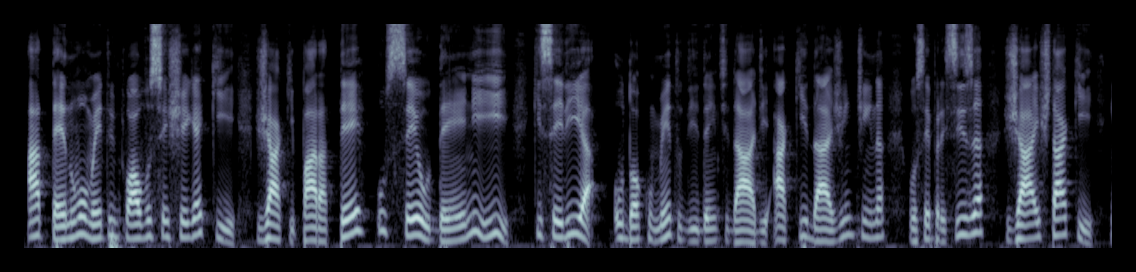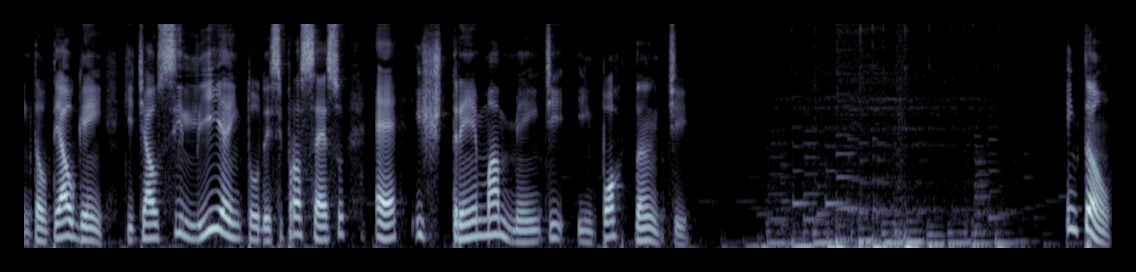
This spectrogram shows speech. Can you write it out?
até no momento em qual você chega aqui, já que para ter o seu DNI, que seria o documento de identidade aqui da Argentina, você precisa já estar aqui. Então, ter alguém que te auxilia em todo esse processo é extremamente importante. Então,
